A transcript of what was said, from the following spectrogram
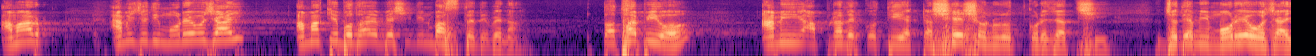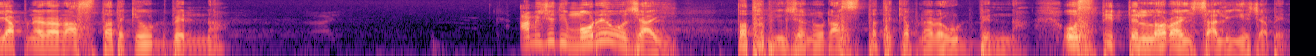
আমার, আমি যদি মরেও যাই, আমাকে বোধহয় বেশি দিন বাঁচতে দেবে না। তথাপিও আমি আপনাদের প্রতি একটা শেষ অনুরোধ করে যাচ্ছি, যদি আমি মরেও যাই, আপনারা রাস্তা থেকে উঠবেন না। আমি যদি মরেও যাই তথাপিও যেন রাস্তা থেকে আপনারা উঠবেন না। অস্তিত্বের লড়াই চালিয়ে যাবেন।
